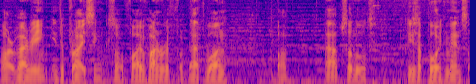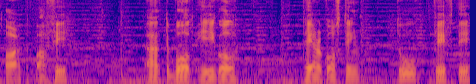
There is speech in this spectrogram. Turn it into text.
are varying in the pricing. So 500 for that one, but absolute disappointments are the Buffy and the Bald Eagle. They are costing 250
